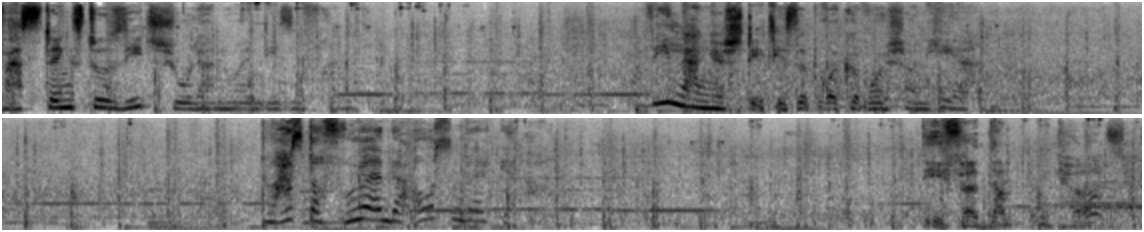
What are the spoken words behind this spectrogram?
Was denkst du, sieht Schula nur in diesem Fremden? Wie lange steht diese Brücke wohl schon hier? Du hast doch früher in der Außenwelt gearbeitet. Die verdammten Kerls?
